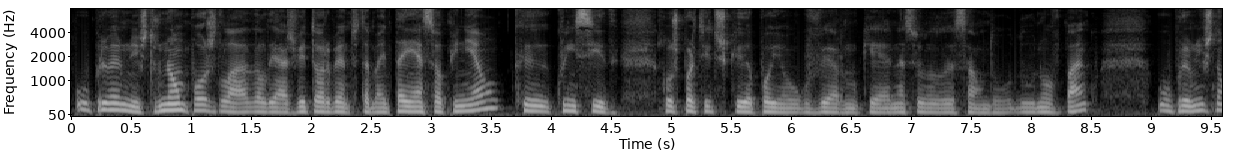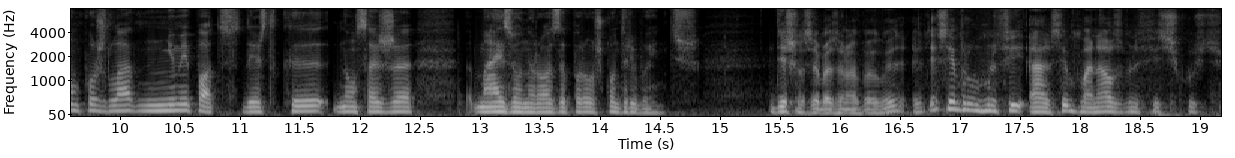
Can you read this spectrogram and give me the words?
O Primeiro-Ministro não pôs de lado, aliás, Vítor Bento também tem essa opinião, que coincide com os partidos que apoiam o governo, que é a nacionalização do, do novo banco. O Primeiro-Ministro não pôs de lado nenhuma hipótese, desde que não seja mais onerosa para os contribuintes. Que não seja mais ou não é sempre um benefício, há sempre uma análise de benefícios e custos.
